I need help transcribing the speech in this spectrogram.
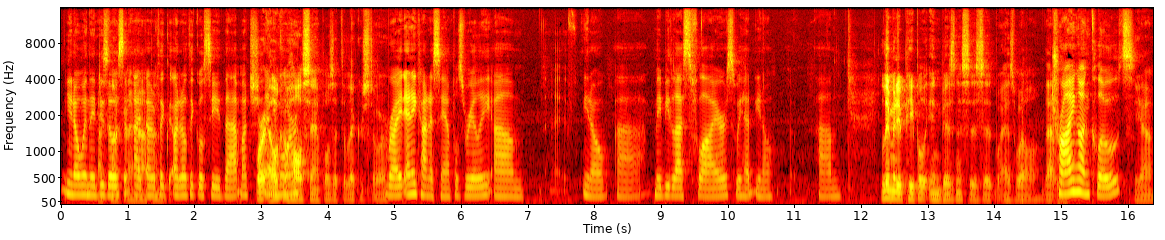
you know, when they do That's those, I, I don't think I don't think we'll see that much. Or anymore. alcohol samples at the liquor store. right? Any kind of samples, really. Um, you know, uh, maybe less flyers. We had, you know, Limited people in businesses as- well. That would- trying on clothes. yeah,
